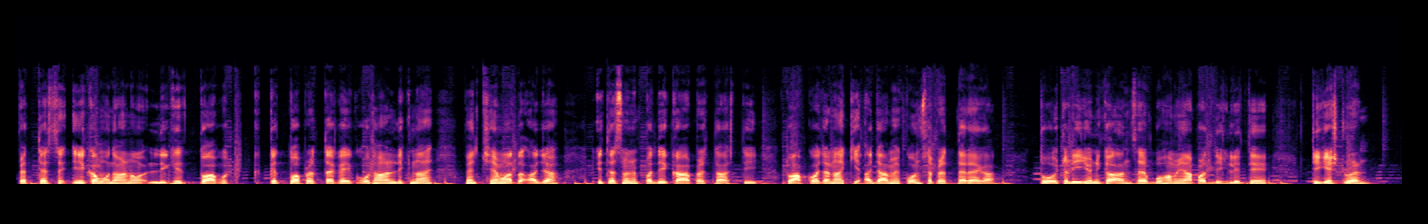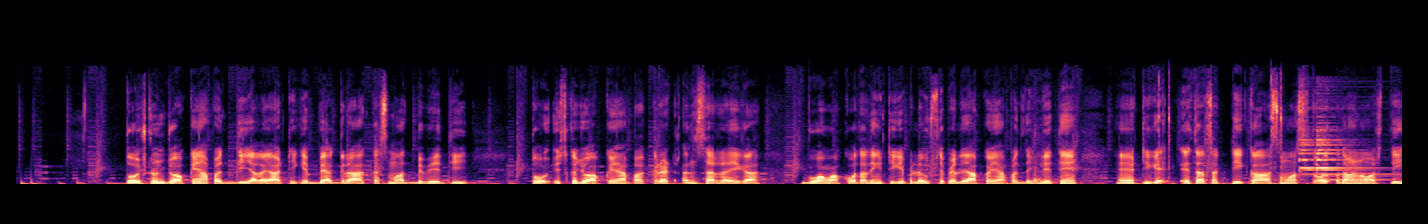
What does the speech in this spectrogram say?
प्रत्यय से एकम उदाहरण लिखे। तो आपको कित्वा प्रत्यय का एक उदाहरण लिखना है। फिर छः तो अजा, इतस्मिन पदी का प्रत्यास्ती तो आपको बताना है कि अजा में कौन सा प्रत्यय रहेगा। तो चलिए जो इनका आंसर है वो हम यहाँ पर देख लेते हैं। ठीक है स्टूडेंट तो स्टूडेंट जो आपके यहाँ पर दिया गया, ठीक है व्याग्रह अकस्मात विभेदी तो इसका जो आपका यहाँ पर करेक्ट आंसर रहेगा, वो हम आपको बता देंगे। ठीक है, पहले उससे पहले आपका यहाँ पर देख लेते हैं। ठीक है, यथाशक्ति का समास उदाहरण अवस्थी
